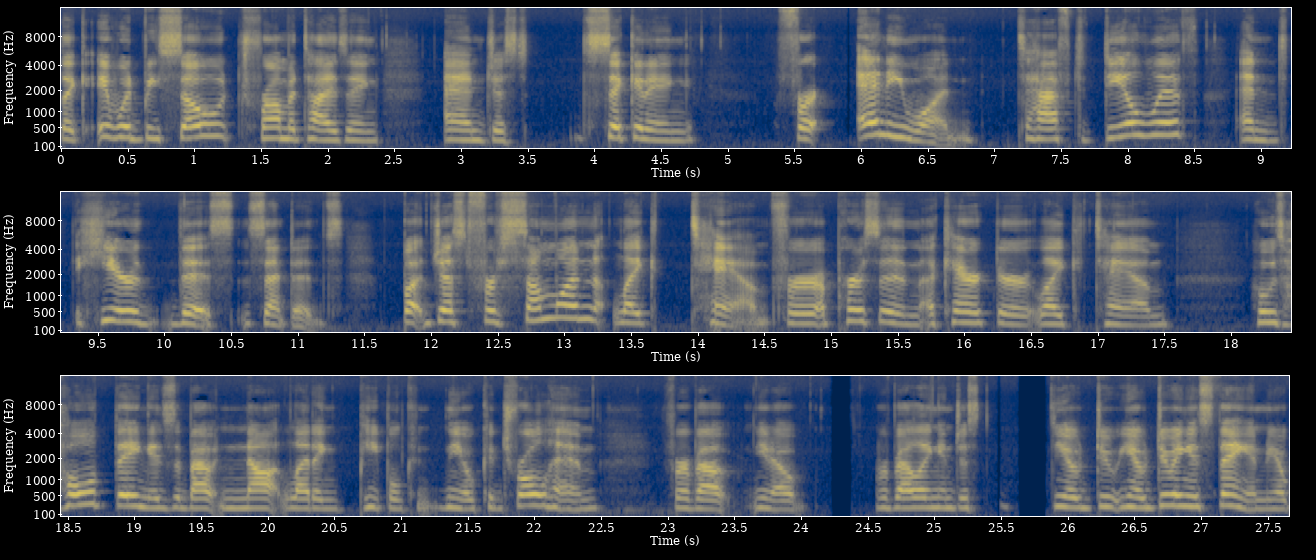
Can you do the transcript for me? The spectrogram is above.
like it would be so traumatizing and just sickening for anyone to have to deal with and hear this sentence. But just for someone like Tam, for a person, a character like Tam, whose whole thing is about not letting people you know control him for about you know rebelling and just you know do you know doing his thing and you know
